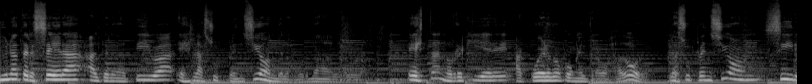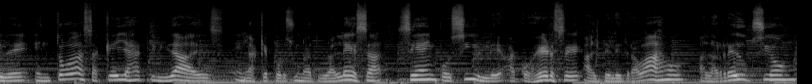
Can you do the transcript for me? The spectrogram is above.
Y una tercera alternativa es la suspensión de la jornada laboral. Esta no requiere acuerdo con el trabajador. La suspensión sirve en todas aquellas actividades en las que por su naturaleza sea imposible acogerse al teletrabajo, a la reducción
